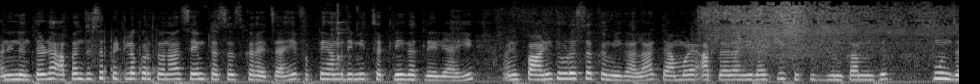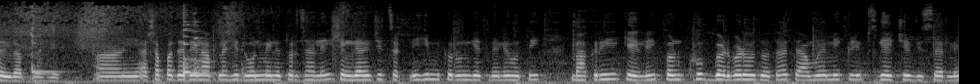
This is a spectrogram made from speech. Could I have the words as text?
आणि नंतर ना आपण जसं पिठलं करतो ना सेम तसंच करायचं आहे. फक्त ह्यामध्ये मी चटणी घातलेली आहे. आणि पाणी थोडंसं कमी घाला. त्यामुळे आपल्याला ही ना की सुकी झुणका म्हणजे होऊन जाईल आपलं हे. आणि अशा पद्धतीने आपलं हे दोन मेनू तर झाले. शेंगदाण्याची चटणीही मी करून घेतलेली होती. भाकरी केली पण खूप गडबड होत होतं. त्यामुळे मी क्लिप्स घ्यायचे विसरले.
